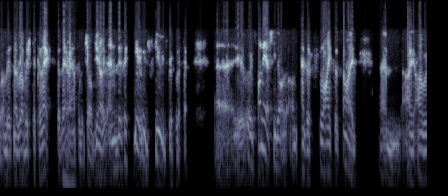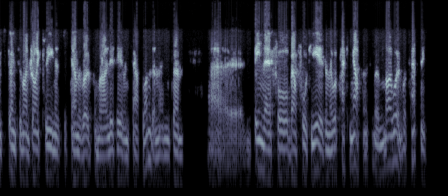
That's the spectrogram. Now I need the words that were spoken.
well, there's no rubbish to collect, so they're out of a job. You know, and there's a huge, huge ripple effect. Uh, funny actually. As a slight aside, um, I, I, was going to my dry cleaners just down the road from where I live here in South London, and um, uh, been there for about 40 years, and they were packing up. And I said, "My word, what's happening?"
